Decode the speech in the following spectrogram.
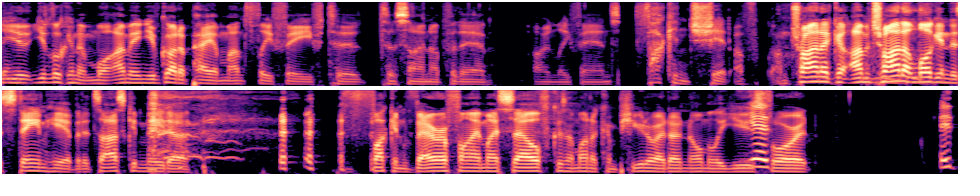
you you're looking at more. I mean, you've got to pay a monthly fee to to sign up for their OnlyFans. Fucking shit! I've, I'm trying to go, I'm trying to log into Steam here, but it's asking me to fucking verify myself because I'm on a computer I don't normally use Yeah. for it. it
